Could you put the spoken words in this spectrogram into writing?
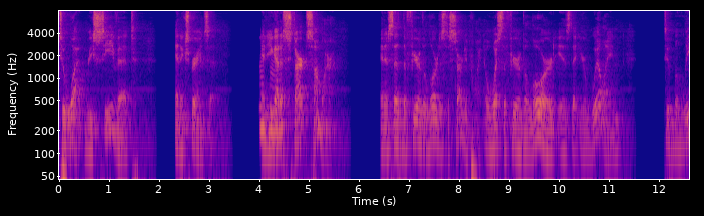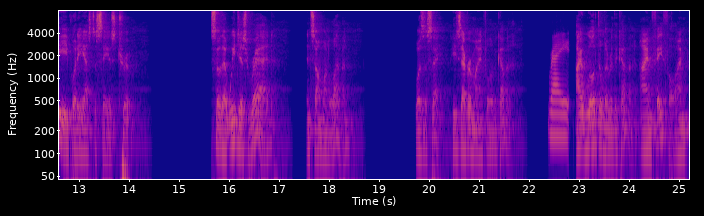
to what? Receive it and experience it. And you got to start somewhere. And it said the fear of the Lord is the starting point. Well, what's the fear of the Lord? Is that you're willing to believe what he has to say is true. So that we just read in Psalm 111, what does it say? He's ever mindful of the covenant. Right. I will deliver the covenant. I'm faithful. I'm,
